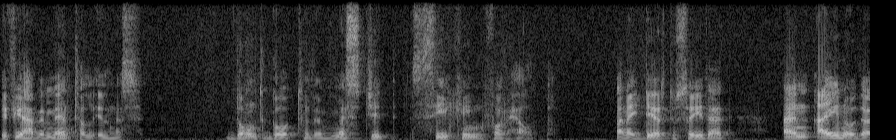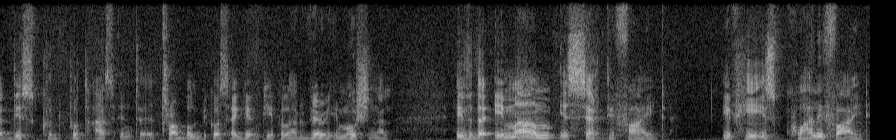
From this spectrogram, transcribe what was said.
if you have a mental illness don't go to the masjid seeking for help. And i dare to say that and I know that this could put us into trouble because, again, people are very emotional. If the Imam is certified, if he is qualified,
